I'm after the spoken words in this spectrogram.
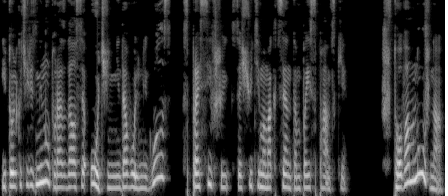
и только через минуту раздался очень недовольный голос, спросивший с ощутимым акцентом по-испански. «Что вам нужно?»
